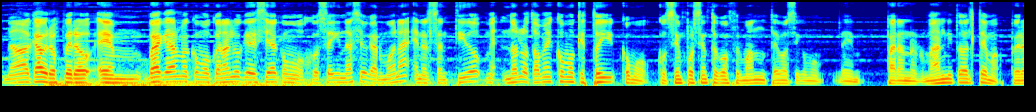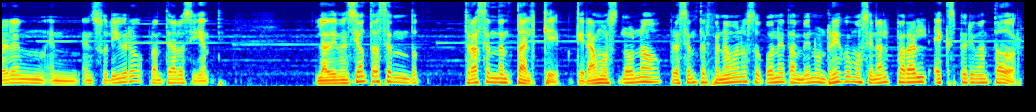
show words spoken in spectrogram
No, cabros, pero em, voy a quedarme como con algo que decía como José Ignacio Carmona, en el sentido, me- no lo tomen como que estoy como con 100% confirmando un tema así como de paranormal ni todo el tema, pero él en, en- en su libro plantea lo siguiente. La dimensión trascend- trascendental que, querámoslo o no, presenta el fenómeno supone también un riesgo emocional para el experimentador.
